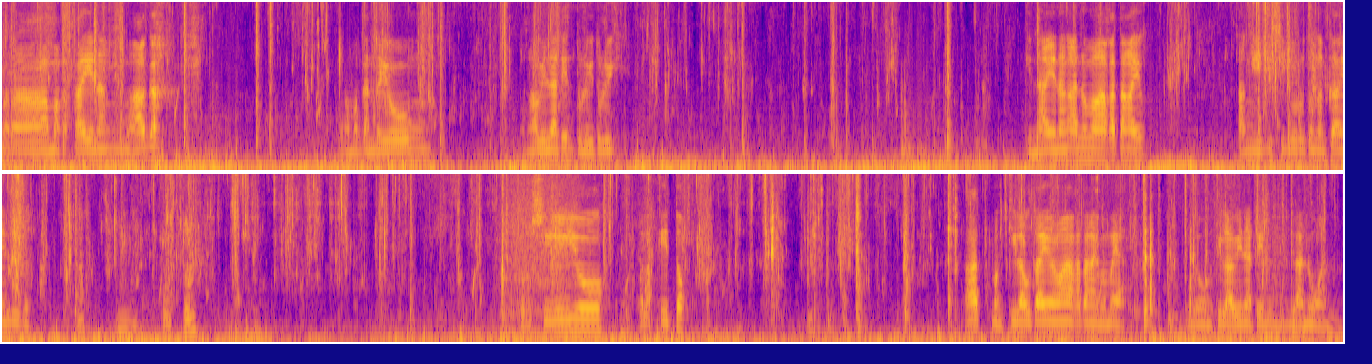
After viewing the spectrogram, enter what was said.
Para makakaya ng maaga. Para maganda yung pangawil natin, tuloy-tuloy. Kinain ng ano mga katangay. oh. Tangigi siguro itong nagkain dito. Mm. Putol. Torsilyo, palakitok. At magkilaw tayo mga katangay mamaya. Yung kilawin natin lanuan.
